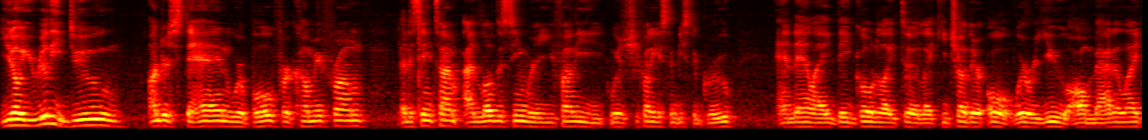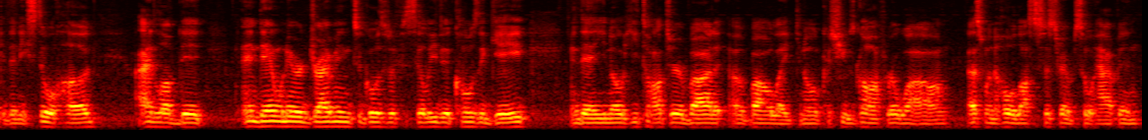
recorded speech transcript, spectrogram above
you know, you really do understand where both are coming from at the same time, I love the scene where you finally, where she finally gets to meet the group, and then like they go to like to like each other. Oh, where were you? All mad and like, and then they still hug. I loved it. And then when they were driving to go to the facility to close the gate, and then you know he talked to her about it, about like you know because she was gone for a while. That's when the whole lost sister episode happened.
